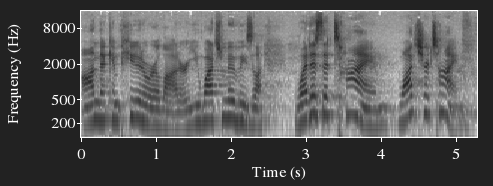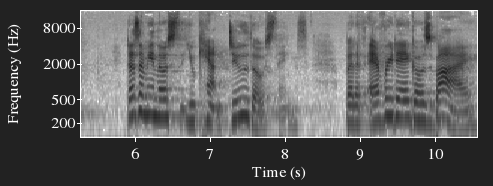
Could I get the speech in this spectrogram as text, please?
on the computer a lot or you watch movies a lot, what is the time? Watch your time. Doesn't mean those you can't do those things. But if every day goes by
